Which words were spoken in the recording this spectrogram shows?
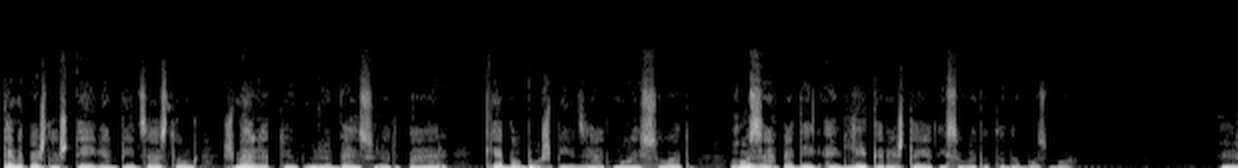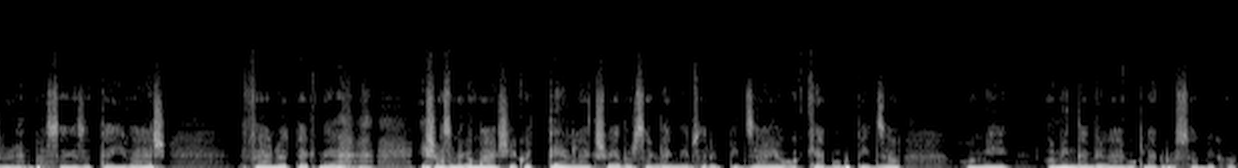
Tegnap este a stégen pizzáztunk, s mellettünk ülő benszülött pár kebabos pizzát majszolt, hozzá pedig egy literes tejet iszogatott a dobozból. Őrület, basszeg, ez a teivás felnőtteknél, és az meg a másik, hogy tényleg Svédország legnépszerűbb pizzája, a kebab pizza, ami a minden világok legrosszabbika.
